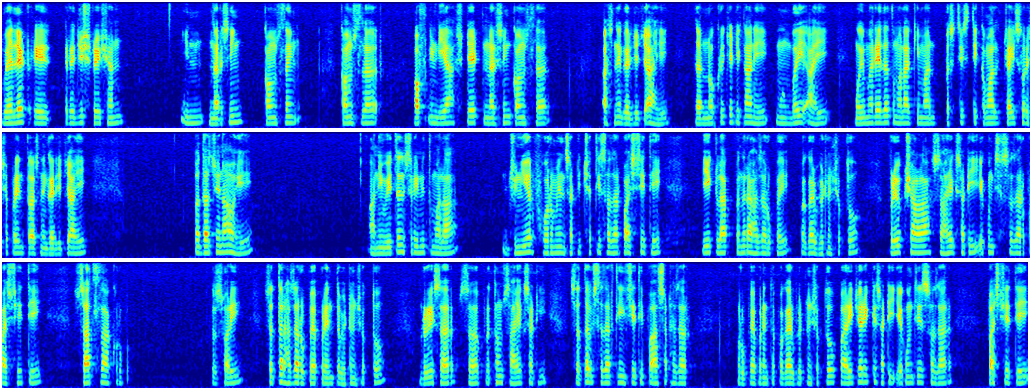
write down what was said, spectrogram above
valid re registration in nursing counselling counsellor of India state nursing counsellor असणे गरजेचे आहे. तर नोकरीचे ठिकाण हे मुंबई आहे. वयमर्यादा तुम्हाला किमान पस्तीस ते कमाल चाळीस वर्षापर्यंत असणे गरजेचे आहे. पदाचे नाव हे आणि वेतन श्रेणी तुम्हाला ज्युनियर फोरमॅनसाठी छत्तीस हजार पाचशे ते एक लाख पंधरा हजार रुपये पगार भेटू शकतो. प्रयोगशाळा सहाय्यकसाठी एकोणतीस हजार पाचशे ते सात लाख रुप सॉरी सत्तर हजार रुपयापर्यंत भेटू शकतो. ड्रेसर सह प्रथम सहाय्यकसाठी सत्तावीस हजार तीनशे ते पासष्ट हजार रुपयापर्यंत पगार भेटू शकतो. परिचारिकेसाठी एकोणतीस हजार पाचशे ते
